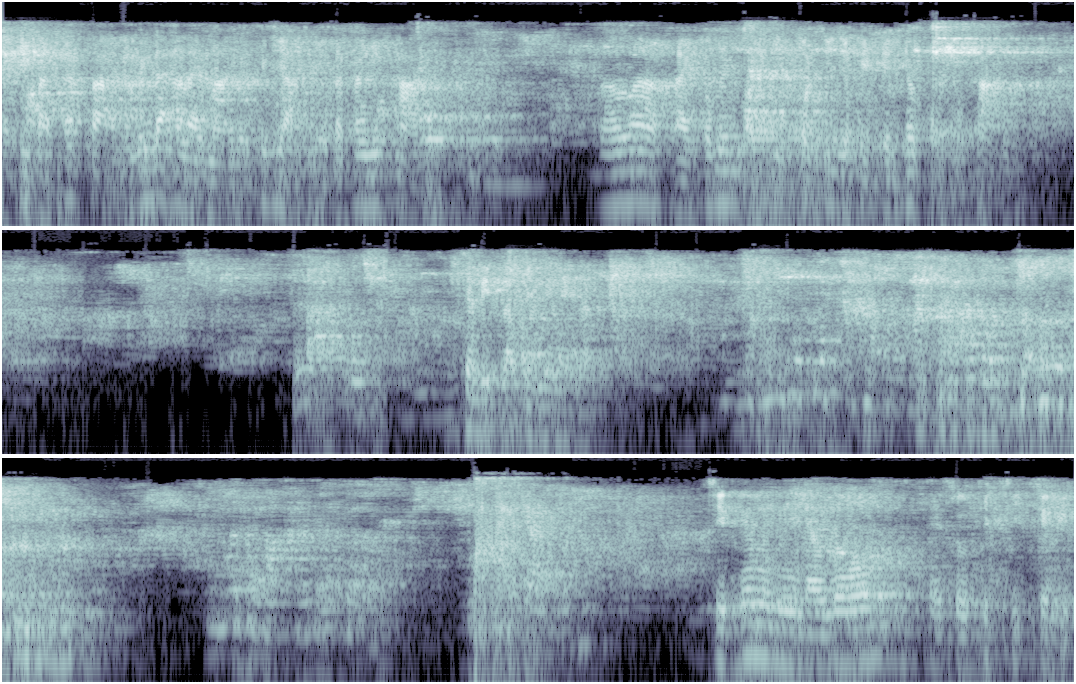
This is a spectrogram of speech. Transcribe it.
ปฏิบัติแค่ตายไม่ได้อะไรมาเลยทุกอย่างเลยกระทั่งนิพพานเพราะว่าใครก็ไม่ใช่คนที่จะไปเป็นเจ้าของนิพพานจริตเราเป็นยังไงนะ จิตเนี่ยมันมีแนวโน้มไปสู่ทิฏฐิจริต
